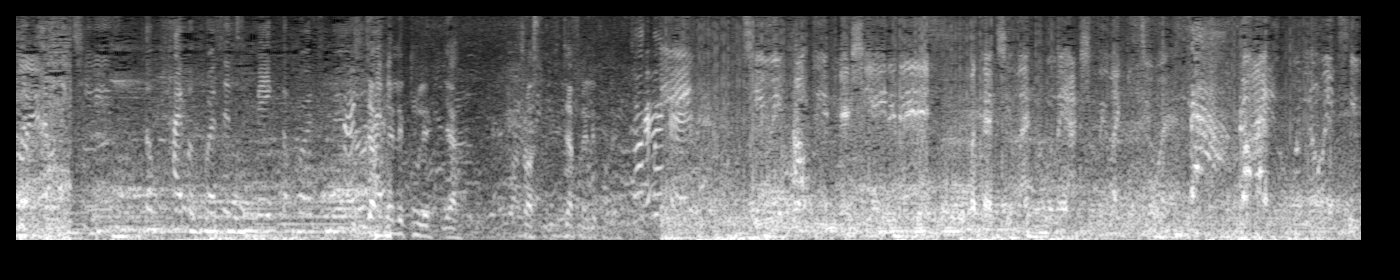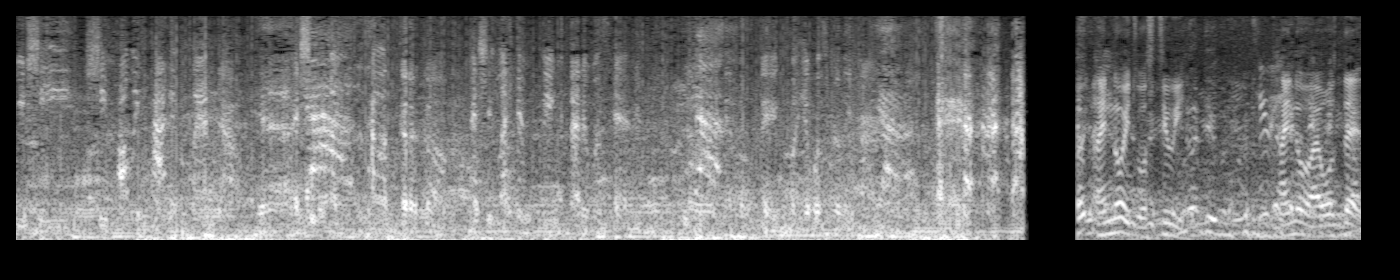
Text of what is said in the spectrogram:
I don't think she's the type of person to make the first move. definitely Kunle. Yeah. Trust me, definitely Kunle. Okay. Tiwi probably initiated it, but then she let Kunle actually like do it. Yeah. But I, but knowing Tiwi, she she probably had it planned out. Yeah. And she was like, this is how it's gonna go. And she let him think that it was him. Yeah. Thing, but it was really her. Yeah. I know it was Stewie. I know, I was there,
